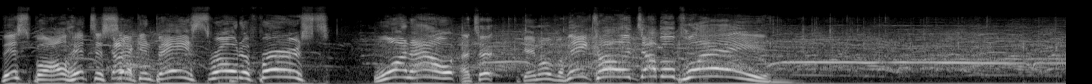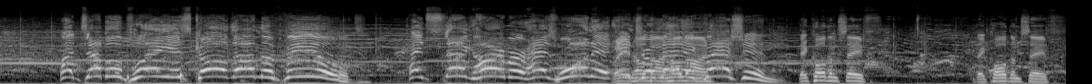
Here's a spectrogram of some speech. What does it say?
This ball hit to second base, throw to first. One out. That's it. Game over. They call it double play. A double play is called on the field. And Snug Harbor has won it Wait, in hold on, dramatic on. fashion. They called him safe. They called him safe.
